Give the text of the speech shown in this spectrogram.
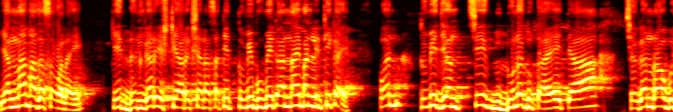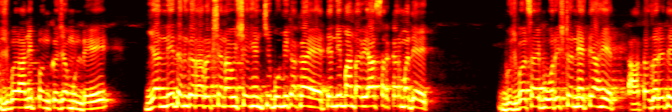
यांना माझा सवाल आहे की धनगर एस टी आरक्षणासाठी तुम्ही भूमिका नाही मांडली ठीक आहे. पण तुम्ही ज्यांची धुनं धुताय त्या छगनराव भुजबळ आणि पंकजा मुंडे यांनी धनगर आरक्षणाविषयी यांची भूमिका काय आहे? त्यांनी मांडावी आज सरकारमध्ये आहेत. भुजबळ साहेब वरिष्ठ नेते आहेत. आता जरी ते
